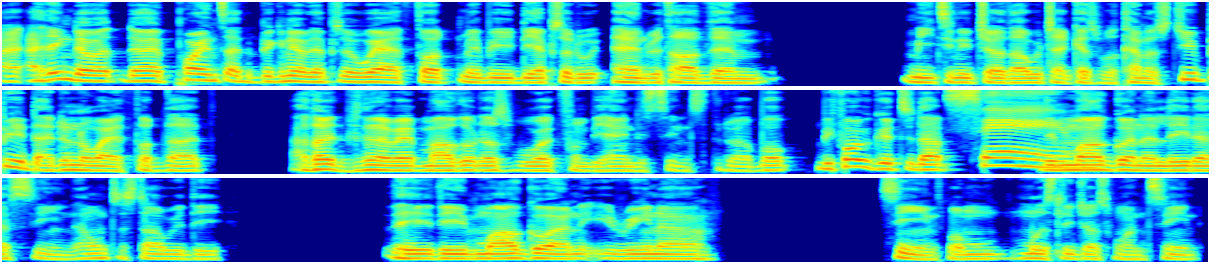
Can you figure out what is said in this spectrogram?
I, I think there were there were points at the beginning of the episode where I thought maybe the episode would end without them meeting each other, which I guess was kind of stupid. I don't know why I thought that. I thought the thing about Margot just worked from behind the scenes throughout. But before we get to that, the Same. Margot and Aleida scene, I want to start with the the the Margot and Irina scenes, but mostly just one scene.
